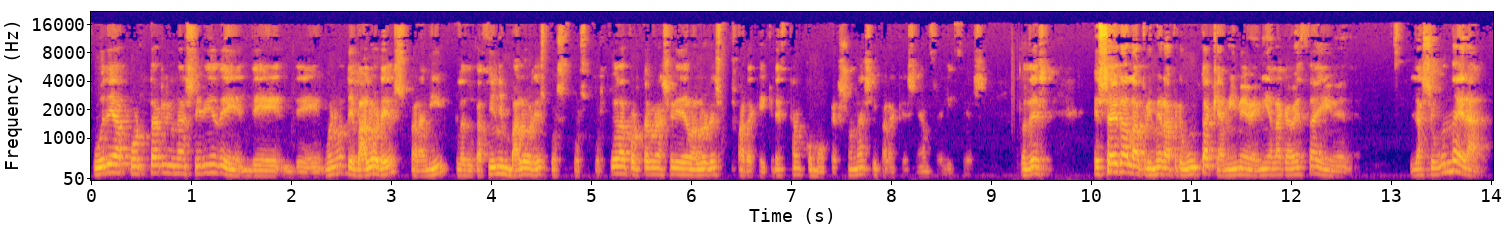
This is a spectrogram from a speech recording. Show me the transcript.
puede aportarle una serie de, bueno, de valores. Para mí, la educación en valores, pues, pues, pues, puede aportar una serie de valores para que crezcan como personas y para que sean felices. Entonces, esa era la primera pregunta que a mí me venía a la cabeza y la segunda era,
